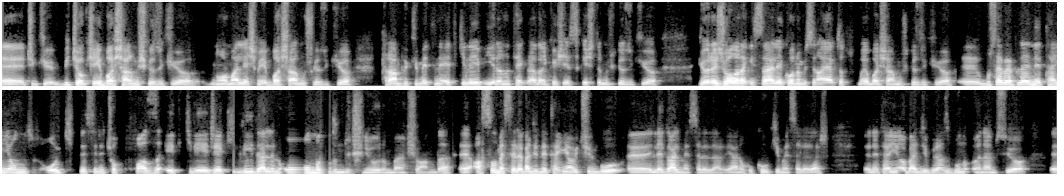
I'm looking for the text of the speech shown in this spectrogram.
e, çünkü birçok şeyi başarmış gözüküyor. Normalleşmeyi başarmış gözüküyor. Trump hükümetini etkileyip İran'ı tekrardan köşeye sıkıştırmış gözüküyor. görece olarak İsrail ekonomisini ayakta tutmaya başarmış gözüküyor. E, bu sebeple Netanyahu'nun oy kitlesini çok fazla etkileyecek liderlerin olmadığını düşünüyorum ben şu anda. E, asıl mesele bence Netanyahu için bu e, legal meseleler yani hukuki meseleler. E, Netanyahu bence biraz bunu önemsiyor e,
